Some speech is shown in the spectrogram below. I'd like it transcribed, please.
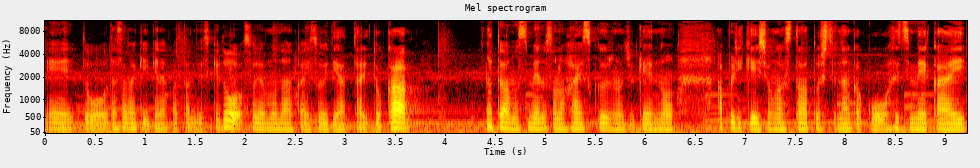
えーと出さなきゃいけなかったんですけどそれもなんか急いでやったりとか。あとは娘のそのハイスクールの受験のアプリケーションがスタートしてなんかこう説明会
